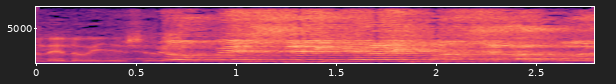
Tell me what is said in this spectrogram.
aleluia, Jesus. Eu pensei que era a irmã zeladora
